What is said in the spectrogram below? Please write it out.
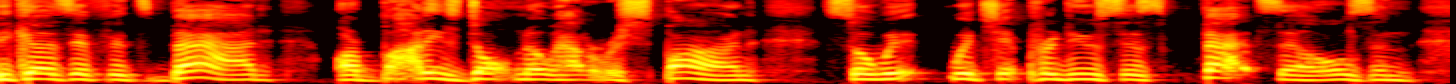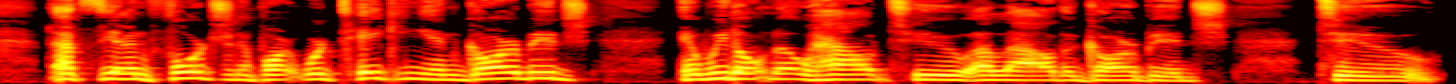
because if it's bad, our bodies don't know how to respond. So, it, which it produces fat cells. And that's the unfortunate part. We're taking in garbage and we don't know how to allow the garbage to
